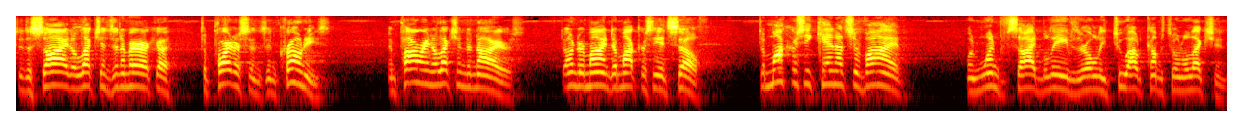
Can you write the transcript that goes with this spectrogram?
to decide elections in America to partisans and cronies, empowering election deniers to undermine democracy itself. Democracy cannot survive when one side believes there are only two outcomes to an election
